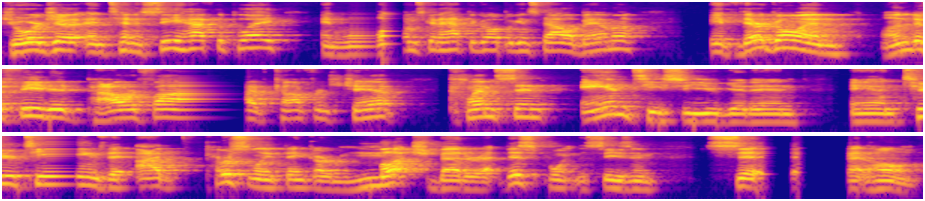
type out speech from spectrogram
Georgia and Tennessee have to play, and one's going to have to go up against Alabama. If they're going undefeated Power Five conference champ, Clemson and TCU get in, and two teams that I personally think are much better at this point in the season sit at home.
